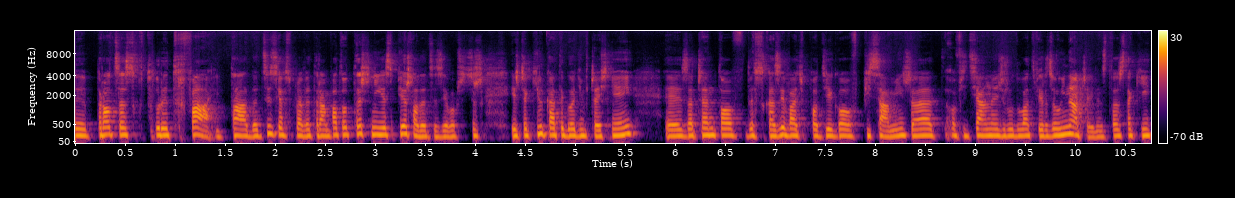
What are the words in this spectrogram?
y, proces, który trwa i ta decyzja w sprawie Trumpa to też nie jest pierwsza decyzja, bo przecież jeszcze kilka tygodni wcześniej y, zaczęto wskazywać pod jego wpisami, że oficjalne źródła twierdzą inaczej. Więc to jest taki,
